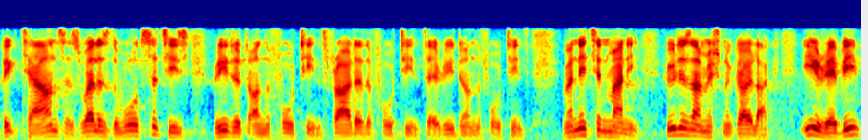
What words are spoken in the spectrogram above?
big towns as well as the walled cities read it on the 14th. 14th, Friday the 14th. They read on the 14th. Manitin Mani. Who does our Mishnah go like? E Rebbe,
